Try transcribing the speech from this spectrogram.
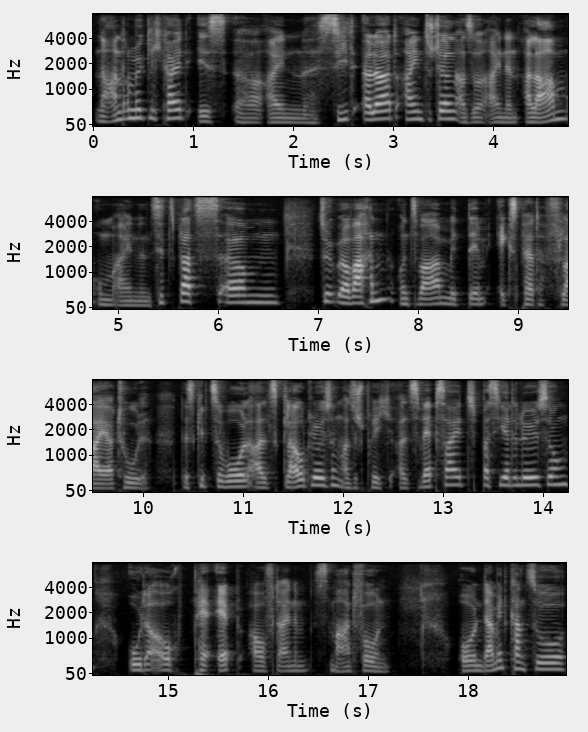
eine andere Möglichkeit ist, äh, ein Seat Alert einzustellen, also einen Alarm, um einen Sitzplatz ähm, zu überwachen, und zwar mit dem Expert Flyer Tool. Das gibt es sowohl als Cloud-Lösung, also sprich als Website-basierte Lösung, oder auch per App auf deinem Smartphone. Und damit kannst du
